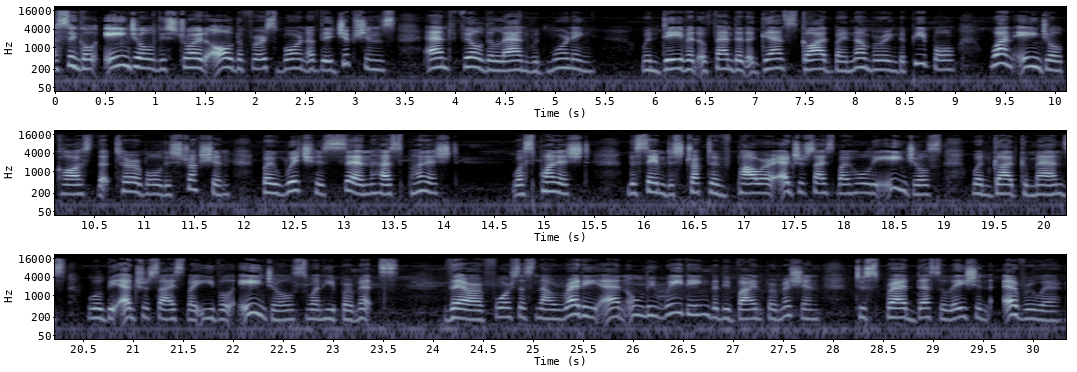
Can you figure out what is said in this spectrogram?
A single angel destroyed all the firstborn of the Egyptians and filled the land with mourning. When David offended against God by numbering the people, one angel caused that terrible destruction by which his sin has punished was punished. The same destructive power exercised by holy angels when God commands will be exercised by evil angels when he permits. There are forces now ready and only waiting the divine permission to spread desolation everywhere.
